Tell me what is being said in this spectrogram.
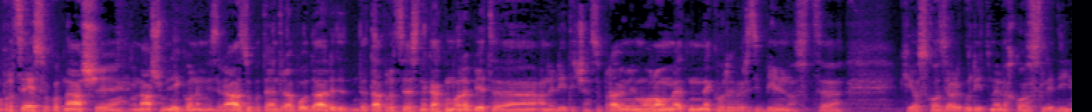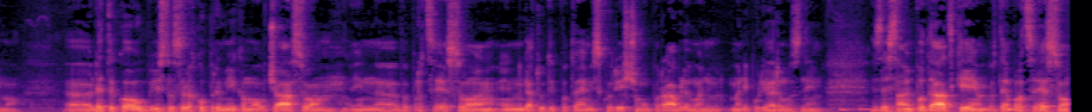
o procesu kot naši, v našem likovnem izrazu, potem treba povdariti, da ta proces nekako mora biti uh, analitičen. Se pravi, mi moramo imeti neko reverzibilnost, uh, ki jo skozi algoritme lahko sledimo. Uh, le tako v bistvu se lahko premikamo v času in uh, v procesu in ga tudi potem izkoriščamo, uporabljamo in manipuliramo z njim. Zdaj, sami podatki v tem procesu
